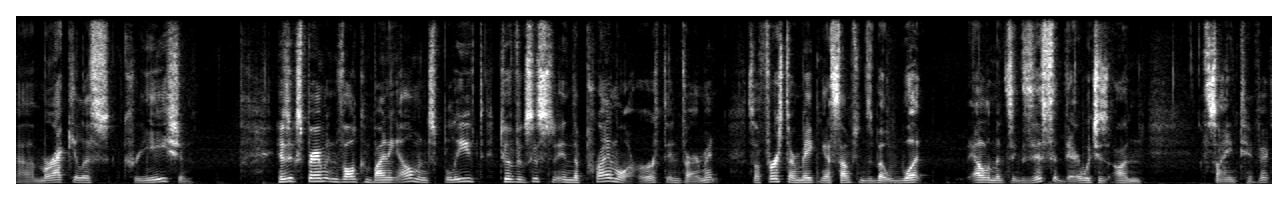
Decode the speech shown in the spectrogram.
uh, miraculous creation. His experiment involved combining elements believed to have existed in the primal Earth environment. So, first, they're making assumptions about what elements existed there, which is unscientific,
